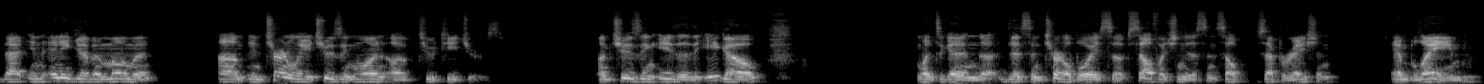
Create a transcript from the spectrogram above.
that in any given moment, um, internally choosing one of two teachers I'm choosing either the ego, once again, the, this internal voice of selfishness and self separation and blame,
